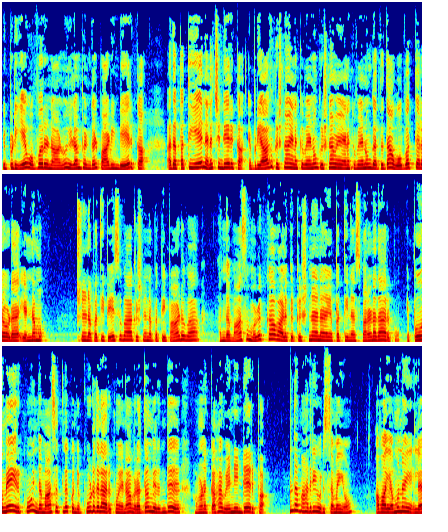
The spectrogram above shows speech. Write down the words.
இப்படியே ஒவ்வொரு நாளும் இளம்பெண்கள் பாடிண்டே இருக்கா. அதை பற்றியே நினச்சிட்டே இருக்கா. எப்படியாவது கிருஷ்ணா எனக்கு வேணும் கிருஷ்ணா எனக்கு வேணுங்கிறது தான் ஒவ்வொருத்தரோட எண்ணமும். கிருஷ்ணனை பற்றி பேசுவா கிருஷ்ணனை பற்றி பாடுவா அந்த மாதம் முழுக்க அவளுக்கு கிருஷ்ணனை பற்றின ஸ்மரணை தான் இருக்கும். எப்போவுமே இருக்கும். இந்த மாதத்தில் கொஞ்சம் கூடுதலாக இருக்கும். ஏன்னா விரதம் இருந்து அவனுக்காக வேண்டிகிட்டே இருப்பாள் அந்த மாதிரி ஒரு சமயம் அவள் யமுனையில்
